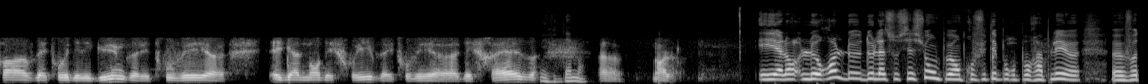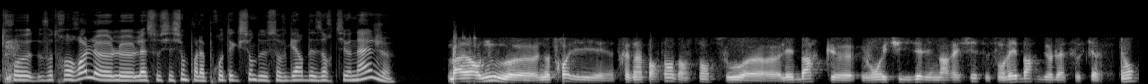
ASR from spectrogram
sera. Vous allez trouver des légumes, vous allez trouver euh, également des fruits, vous allez trouver euh, des fraises. Évidemment. voilà. Et alors, le rôle de, de l'association, on peut en profiter pour, pour rappeler votre, votre rôle, l'association pour la protection de sauvegarde des ortillonnages bah alors nous, notre rôle est très important dans le sens où les barques vont utiliser les maraîchers, ce sont les barques de l'association,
